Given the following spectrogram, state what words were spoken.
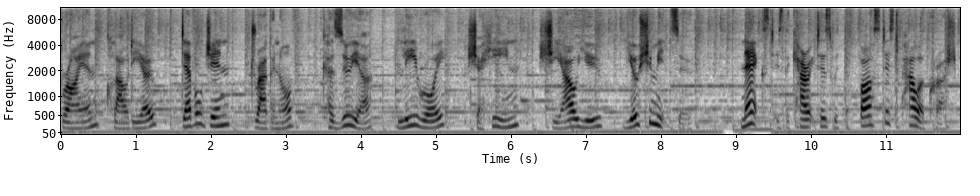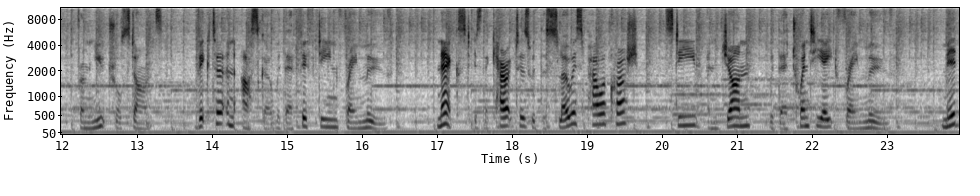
Bryan, Claudio, Devil Jin, Dragunov, Kazuya, Leroy, Shaheen, Xiaoyu, Yoshimitsu. Next is the characters with the fastest Power Crush from neutral stance, Victor and Asuka with their 15 frame move. Next is the characters with the slowest Power Crush, Steve and Jun with their 28 frame move. Mid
